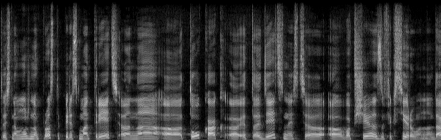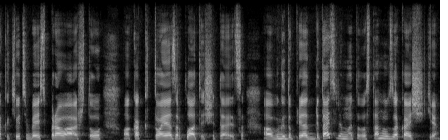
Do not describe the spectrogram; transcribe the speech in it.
То есть нам нужно просто пересмотреть э, на э, то, как э, эта деятельность вообще зафиксирована, да, какие у тебя есть права, что, как твоя зарплата считается. Выгодоприобретателем этого станут заказчики,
